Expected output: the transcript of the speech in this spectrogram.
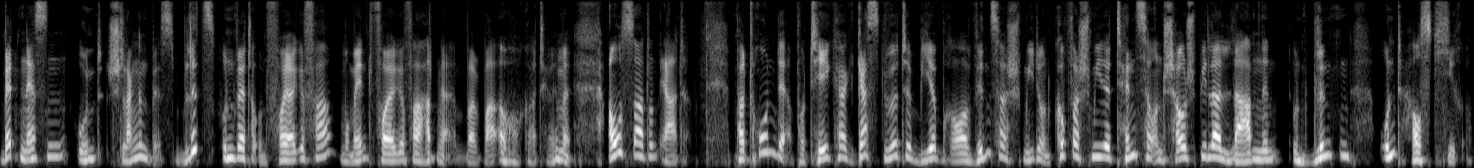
Bettnässen und Schlangenbiss. Blitz, Unwetter und Feuergefahr. Moment, Feuergefahr hatten wir. Oh Gott, Himmel. Aussaat und Ernte. Patron der Apotheker, Gastwirte, Bierbrauer, Winzer, Schmiede und Kupferschmiede, Tänzer und Schauspieler, Labenden und Blinden und Haustiere.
